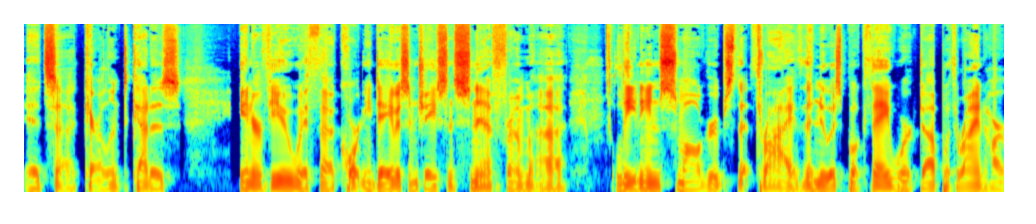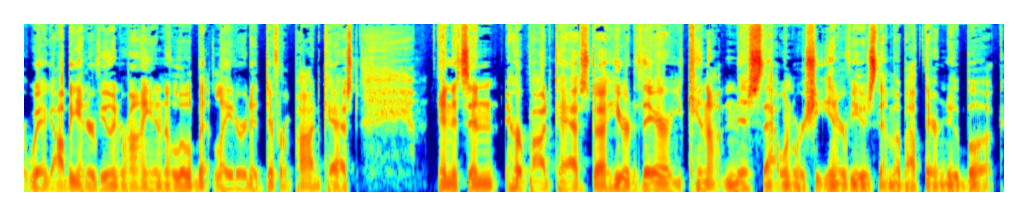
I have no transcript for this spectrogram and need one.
it's uh, Carolyn Taketa's interview with uh, Courtney Davis and Jason Sniff from uh, Leading Small Groups That Thrive, the newest book they worked up with Ryan Hartwig. I'll be interviewing Ryan a little bit later at a different podcast. And it's in her podcast, uh, Here to There. You cannot miss that one where she interviews them about their new book.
